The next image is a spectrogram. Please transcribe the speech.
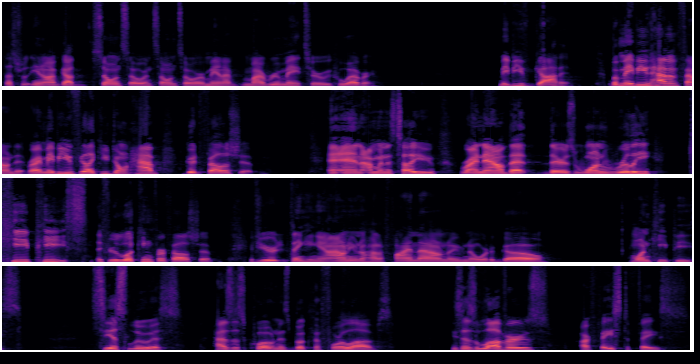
that's, you know, I've got so and so and so and so, or man, I've, my roommates or whoever. Maybe you've got it, but maybe you haven't found it, right? Maybe you feel like you don't have good fellowship. And, and I'm going to tell you right now that there's one really key piece if you're looking for fellowship. If you're thinking, I don't even know how to find that, I don't even know where to go. One key piece. C.S. Lewis has this quote in his book, The Four Loves. He says, Lovers are face to face,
